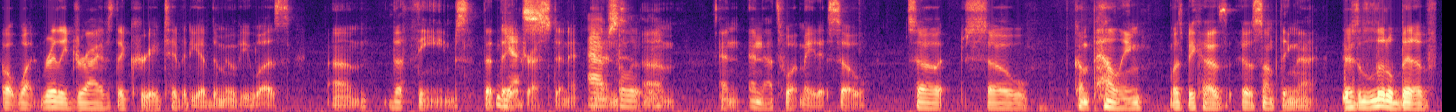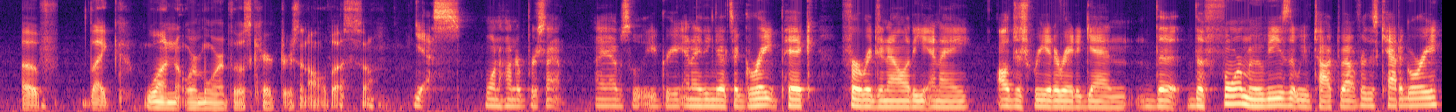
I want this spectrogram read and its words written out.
but what really drives the creativity of the movie was um, the themes that they Yes, addressed in it absolutely. and, um, and and that's what made it so so so compelling was because it was something that there's a little bit of of like one or more of those characters in all of us so Yes, 100%. I absolutely agree. And I think that's a great pick for originality and I I'll just reiterate again, the the four movies that we've talked about for this category,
